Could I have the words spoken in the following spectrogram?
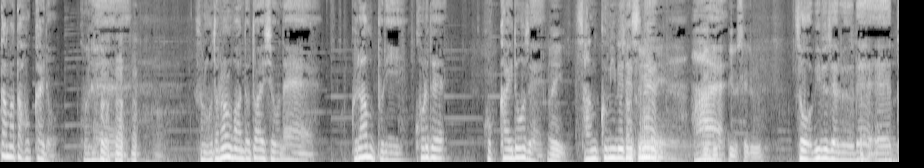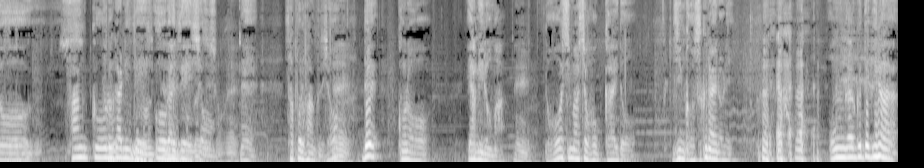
たまた北海道。これね、その大人のバンド大賞ね、グランプリ、これで北海道勢はい3組目ですね。はい。ビブセルそう、ビブゼルで、えっ、と、ファンクオルガニゼーション、オーガニゼーション、ね、札幌ファンクでしょ、えで、この闇ロマン、えどうしましょう、北海道。人口少ないのに。音楽的な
